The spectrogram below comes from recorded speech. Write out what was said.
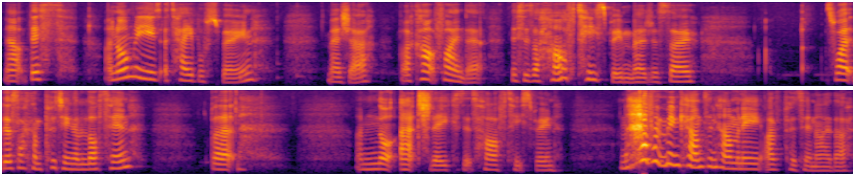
Now this, I normally use a tablespoon measure, but I can't find it. This is a half teaspoon measure, so that's why it looks like I'm putting a lot in, but I'm not actually because it's half teaspoon. And I haven't been counting how many I've put in either.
